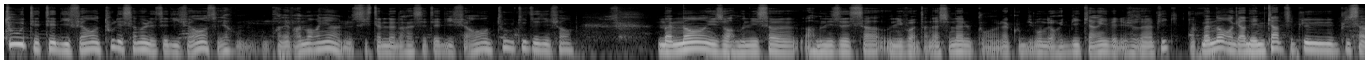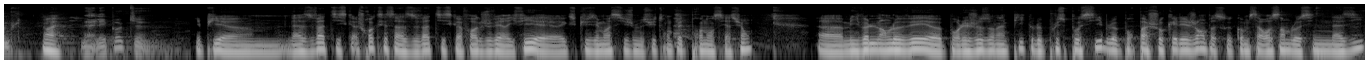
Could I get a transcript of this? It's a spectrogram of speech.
tout était différent, tous les symboles étaient différents, c'est-à-dire qu'on ne comprenait vraiment rien. Le système d'adresse était différent, tout, tout est différent. Maintenant, ils ont harmonisé ça, harmonisé ça au niveau international pour la Coupe du Monde de rugby qui arrive et les Jeux Olympiques. Donc maintenant, regarder une carte, c'est plus, plus simple. Ouais. Mais à l'époque. Euh, et puis euh, la Svatiska, je crois que c'est ça, Svatiska, il faudra que je vérifie. Excusez-moi si je me suis trompé de prononciation. Euh, mais ils veulent l'enlever euh, pour les Jeux Olympiques le plus possible pour pas choquer les gens parce que comme ça ressemble au signe nazi,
